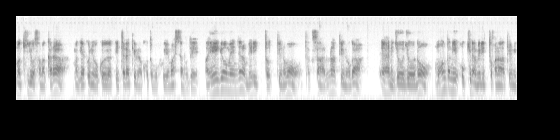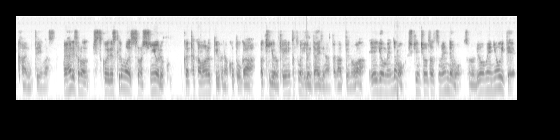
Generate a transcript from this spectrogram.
まあ、企業様から、まあ、逆にお声がけいただけるようなことも増えましたので、まあ、営業面でのメリットっていうのもたくさんあるなっていうのがやはり上場のもう本当に大きなメリットかなというふうに感じています。まやはりそのしつこいですけどもその信用力が高まるというふうなことが、まあ、企業の経営にとっても非常に大事なんだなというのは営業面でも資金調達面でもその両面において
